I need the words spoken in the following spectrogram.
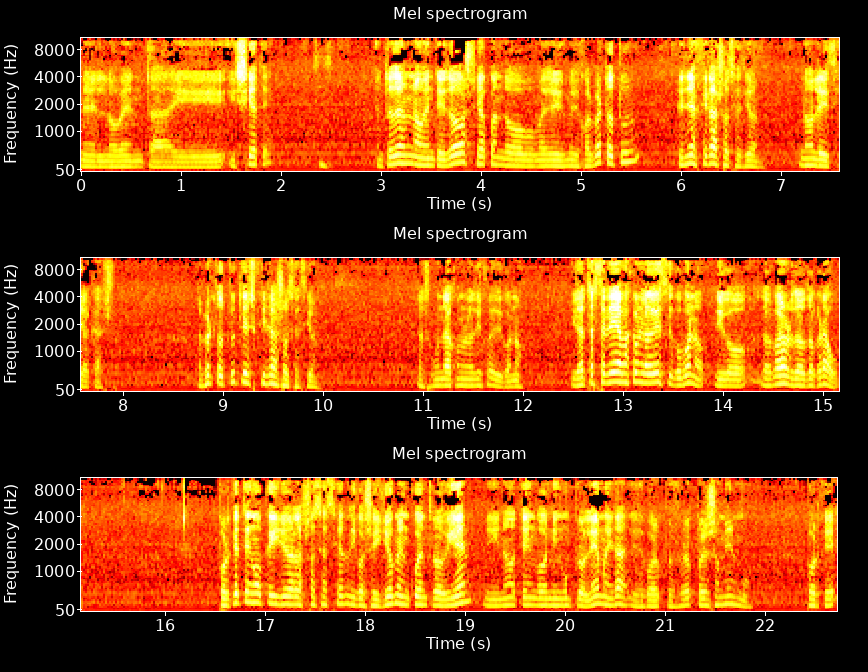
en el 97. Entonces en el 92, ya cuando me, me dijo, Alberto, tú tenías que ir a la asociación. No le decía caso. Alberto, tú tienes que ir a la asociación. La segunda me lo dijo, digo, no. Y la tercera vez que me lo dijo, digo, bueno, digo, vamos de autograu. ¿Por qué tengo que ir yo a la asociación? Digo, si yo me encuentro bien y no tengo ningún problema y tal. "Pues, pues por eso mismo. Porque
